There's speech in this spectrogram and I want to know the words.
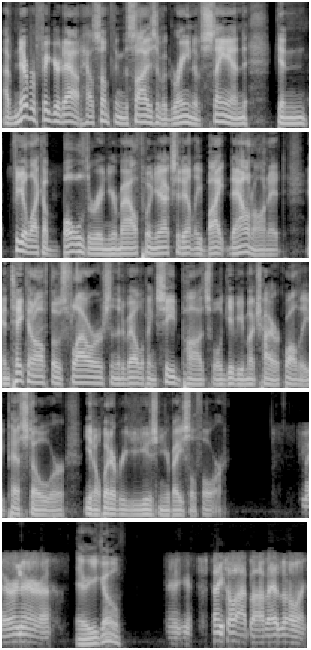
I've never figured out how something the size of a grain of sand can feel like a boulder in your mouth when you accidentally bite down on it. And taking off those flowers and the developing seed pods will give you much higher quality pesto or, you know, whatever you're using your basil for. Marinara. There you go. There you go. Thanks a lot, Bob, as always.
